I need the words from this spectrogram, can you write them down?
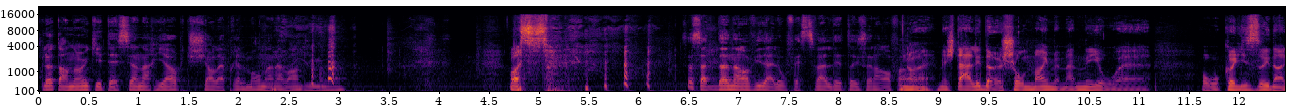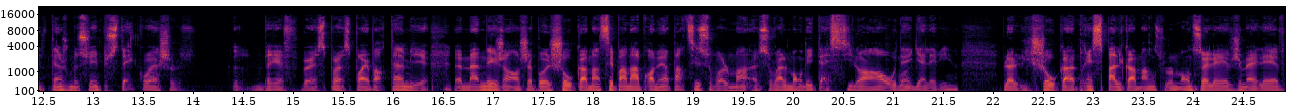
Puis là, t'en as un qui est assis en arrière, puis qui chiale après le monde en avant de lui. ouais, c'est ça. Ça, ça te donne envie d'aller au festival d'été, c'est l'enfer. Ouais, mais j'étais allé d'un show de même, m'amener au, euh, au Colisée dans le temps, je me souviens plus c'était quoi. Bref, ben, c'est pas, pas, important, mais euh, m'amener, genre, je sais pas, le show commence, c'est pendant la première partie, souvent le, souvent le monde est assis là, en haut galeries. Puis là, le show principal commence, tout le monde se lève, je me lève.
